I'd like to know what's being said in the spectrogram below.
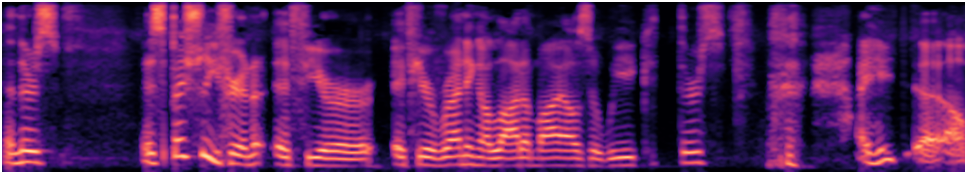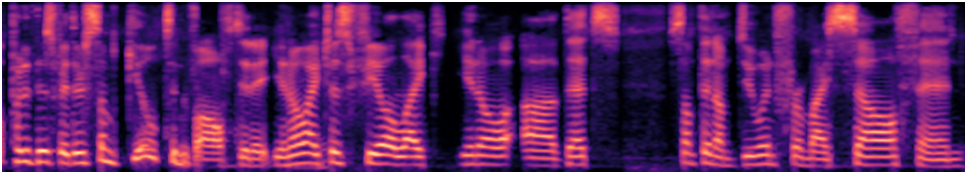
And there's especially if you're if you're if you're running a lot of miles a week there's i hate uh, i'll put it this way there's some guilt involved in it you know? I just feel like you know uh, that's something i'm doing for myself and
